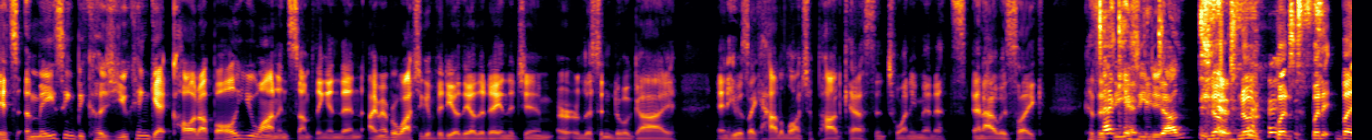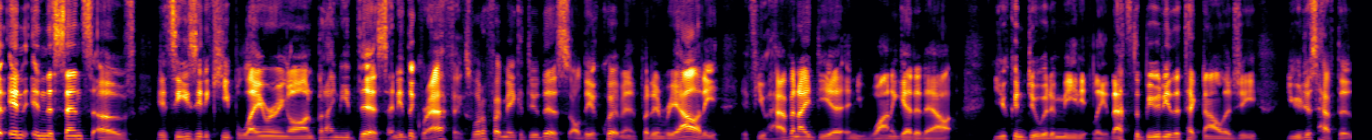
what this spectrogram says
It's amazing because you can get caught up all you want in something, and then I remember watching a video the other day in the gym or, or listening to a guy, and he was like, "How to launch a podcast in 20 minutes," and I was like, "Because it's That easy be to done. no, no, but Just- but but in in the sense of it's easy to keep layering on. But I need this. I need the graphics. What if I make it do this? All the equipment. But in reality, if you have an idea and you want to get it out, you can do it immediately. That's the beauty of the technology. You just have to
